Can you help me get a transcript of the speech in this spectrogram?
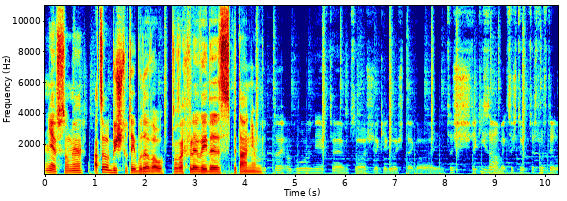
Nie, w sumie. A co byś tutaj budował? To za chwilę wyjdę z pytaniem. Tutaj ogólnie chciałem coś jakiegoś tego, coś, jakiś zamek, coś, tu- coś w tym stylu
